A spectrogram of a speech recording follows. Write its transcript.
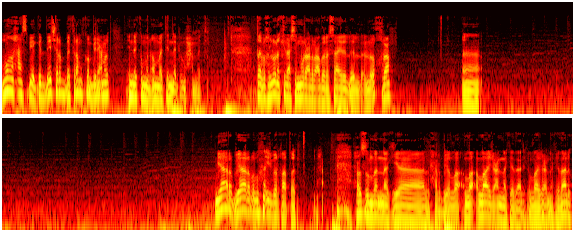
مو حاسس بها قد إيش ربي أكرمكم بنعمة إنكم من أمة النبي محمد. طيب خلونا كذا عشان نمر على بعض الرسائل الأخرى. آه يا رب يا رب. الله يجبر خاطرك. حسن ظنك يا الحربي الله الله الله يجعلنا كذلك الله يجعلنا كذلك.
